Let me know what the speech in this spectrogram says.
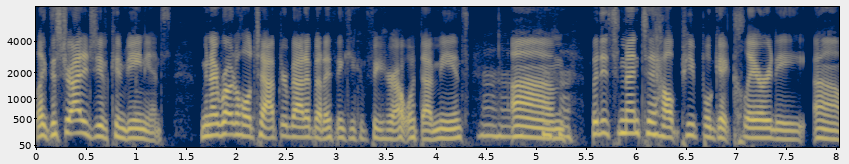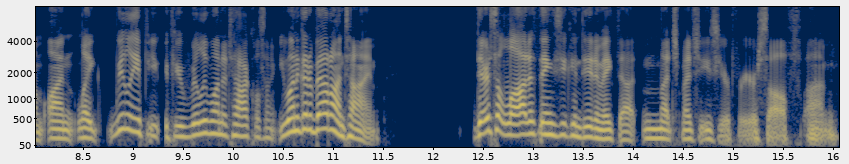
like the strategy of convenience. I mean, I wrote a whole chapter about it, but I think you can figure out what that means. Mm-hmm. Um, but it's meant to help people get clarity um, on like really if you if you really want to tackle something, you want to go to bed on time. There's a lot of things you can do to make that much much easier for yourself um,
